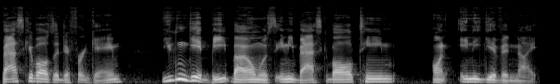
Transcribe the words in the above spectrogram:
basketball is a different game. You can get beat by almost any basketball team on any given night.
